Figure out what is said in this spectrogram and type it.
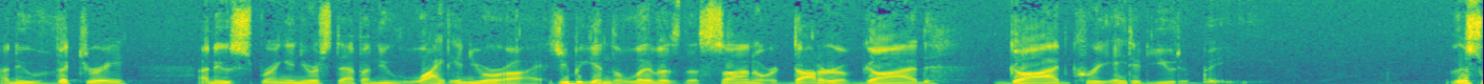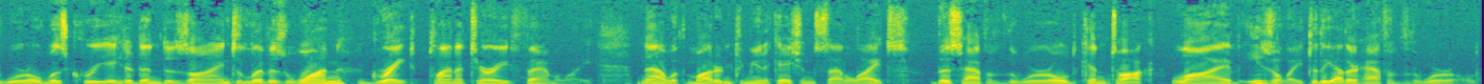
a new victory, a new spring in your step, a new light in your eyes. You begin to live as the son or daughter of God God created you to be. This world was created and designed to live as one great planetary family. Now, with modern communication satellites, this half of the world can talk live easily to the other half of the world.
